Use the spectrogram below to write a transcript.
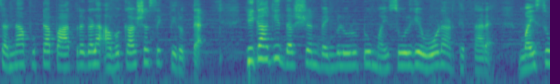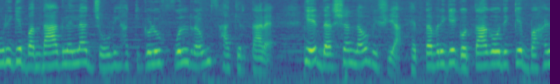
ಸಣ್ಣ ಪುಟ್ಟ ಪಾತ್ರಗಳ ಅವಕಾಶ ಸಿಗ್ತಿರುತ್ತೆ ಹೀಗಾಗಿ ದರ್ಶನ್ ಬೆಂಗಳೂರು ಟು ಮೈಸೂರಿಗೆ ಓಡಾಡ್ತಿರ್ತಾರೆ. ಮೈಸೂರಿಗೆ ಬಂದಾಗಲೆಲ್ಲ ಜೋಡಿ ಹಕ್ಕಿಗಳು ಫುಲ್ ರೌಂಡ್ಸ್ ಹಾಕಿರ್ತಾರೆ. ಹೀಗೆ ದರ್ಶನ್ ಲವ್ ವಿಷಯ, ಹೆತ್ತವರಿಗೆ ಗೊತ್ತಾಗೋದಿಕ್ಕೆ ಬಹಳ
